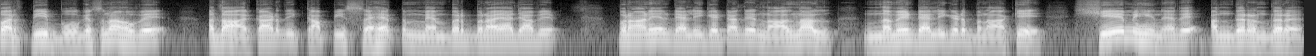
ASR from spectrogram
ਭਰਤੀ ਬੋਗਸ ਨਾ ਹੋਵੇ ਆਧਾਰ ਕਾਰਡ ਦੀ ਕਾਪੀ ਸਹਿਤ ਮੈਂਬਰ ਬਣਾਇਆ ਜਾਵੇ। ਪੁਰਾਣੇ ਡੈਲੀਗੇਟਾਂ ਦੇ ਨਾਲ-ਨਾਲ ਨਵੇਂ ਡੈਲੀਗੇਟ ਬਣਾ ਕੇ 6 ਮਹੀਨੇ ਦੇ ਅੰਦਰ ਅੰਦਰ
